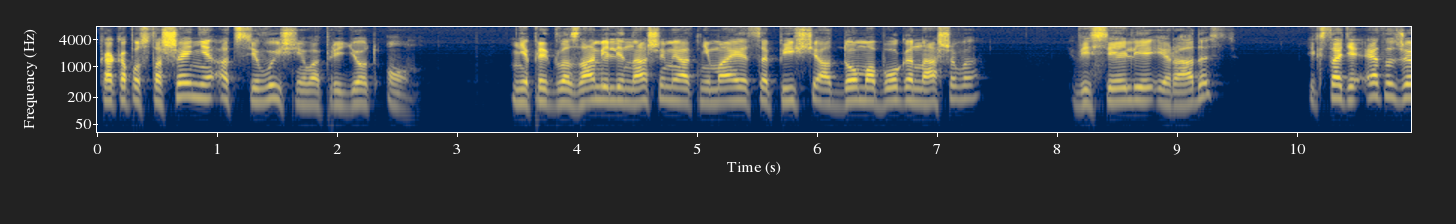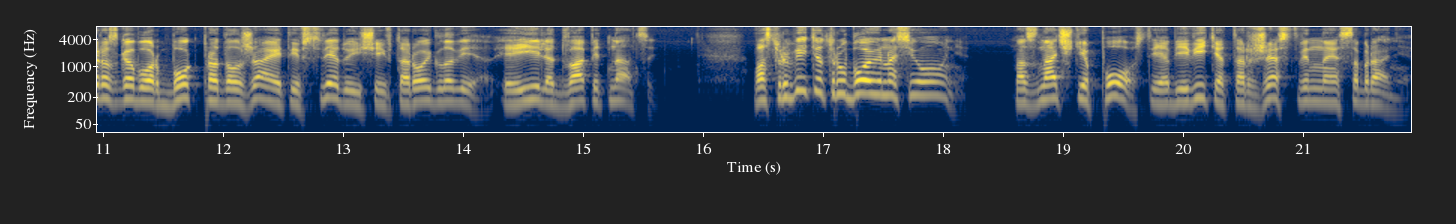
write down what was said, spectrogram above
Как опустошение от Всевышнего придет Он. Не пред глазами ли нашими отнимается пища от дома Бога нашего? Веселье и радость? И, кстати, этот же разговор Бог продолжает и в следующей второй главе, Ииля 2.15. «Вострубите трубою на Сионе, назначьте пост и объявите торжественное собрание.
